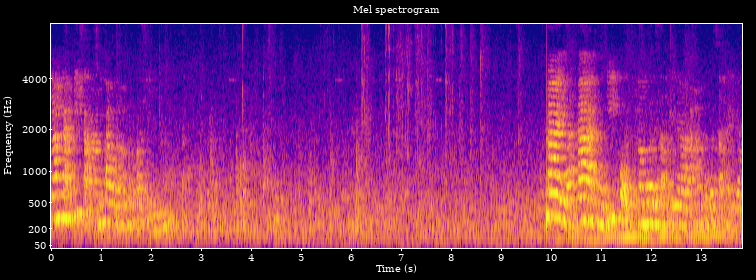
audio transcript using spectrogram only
ลำดับที่สามเราอำเภอประสิทธิ์ได้วัดได้ห มู่ที่6ตำบลสัพยาอำเภอสัพยา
